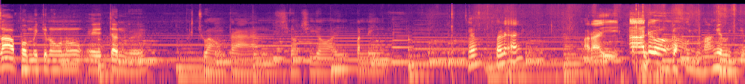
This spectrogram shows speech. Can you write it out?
Lah apa mikir ngono edan kowe? Berjuang tenanan sio-sio iki pening. Ya, balik ae. Marai. Aduh. Enggak aku angel iki.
